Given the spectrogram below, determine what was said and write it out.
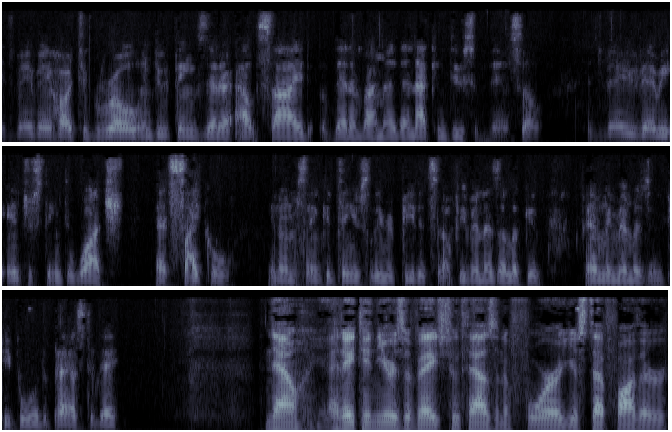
it's very very hard to grow and do things that are outside of that environment that are not conducive there. So it's very very interesting to watch that cycle. You know what I'm saying? Continuously repeat itself. Even as I look at family members and people of the past today. Now, at 18 years of age, 2004, your stepfather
